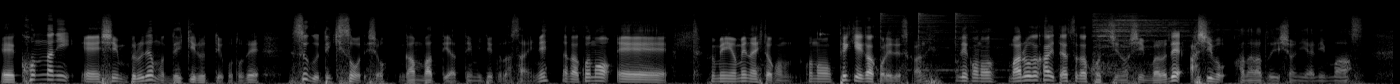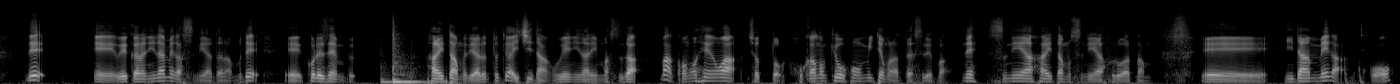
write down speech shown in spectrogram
えー、こんなに、えシンプルでもできるっていうことで、すぐできそうでしょ？頑張ってやってみてくださいね。だからこの、えー、譜面読めない人はこの、このペケがこれですからね。で、この丸が書いたやつがこっちのシンバルで、足を必ず一緒にやります。で、えー、上から2段目がスネアドラムで、え、これ全部、ハイタームでやるときは1段上になりますが、まあ、この辺はちょっと他の教本を見てもらったりすれば、ね、スネア、ハイタム、スネア、フロアタム、えー、2段目がここ、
